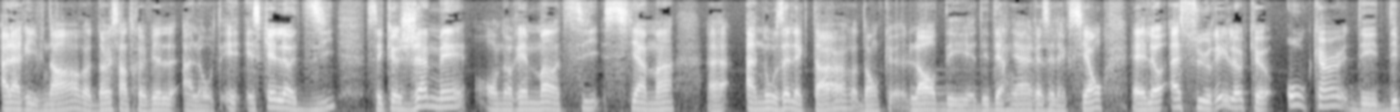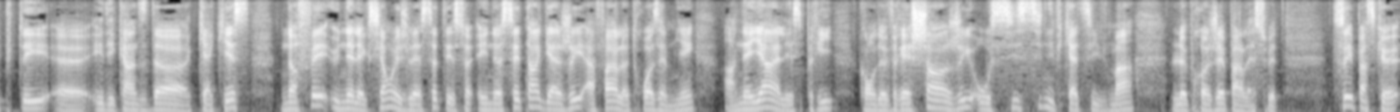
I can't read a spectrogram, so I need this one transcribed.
à la rive nord, d'un centre-ville à l'autre. Et, et, ce qu'elle a dit, c'est que jamais on aurait menti sciemment à nos électeurs, donc lors des, dernières élections. Elle a assuré là, que aucun des députés euh, et des candidats caquistes n'a fait une élection, et je et, et ne s'est engagé à faire le troisième lien en ayant à l'esprit qu'on devrait changer aussi significativement le projet par la suite. Tu sais, parce que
